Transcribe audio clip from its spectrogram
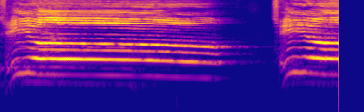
주여! 주여!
